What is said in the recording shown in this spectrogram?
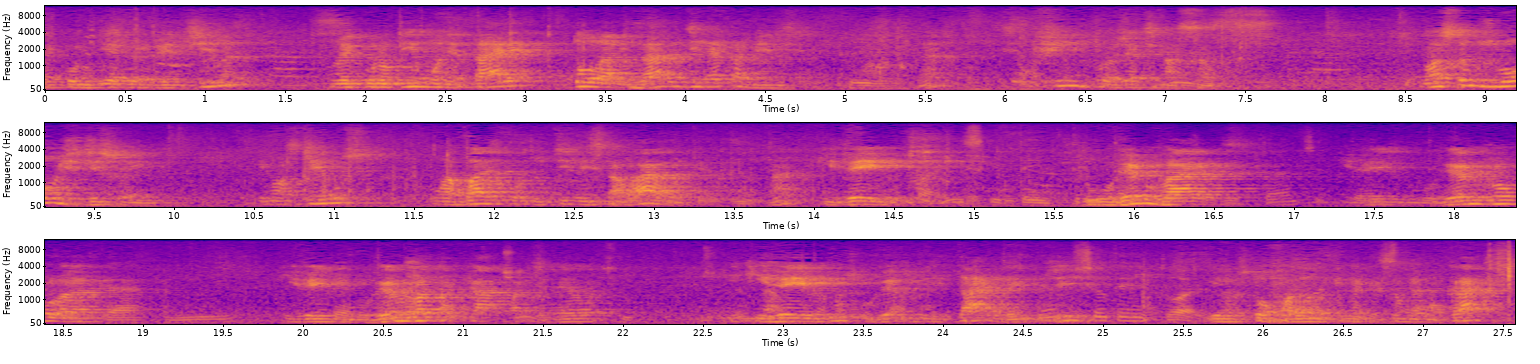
a economia da Argentina numa economia monetária dolarizada diretamente. Né? Esse é o fim do projeto de nação. Nós estamos longe disso ainda. E nós temos uma base produtiva instalada, né, que veio do governo Vargas, que veio do governo João Goulart, que veio do governo JK, e que veio dos governos militares, inclusive, e eu estou falando aqui na questão democrática,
